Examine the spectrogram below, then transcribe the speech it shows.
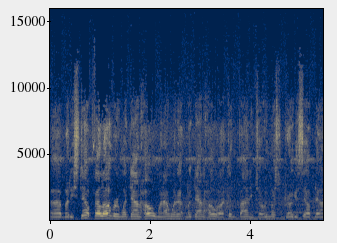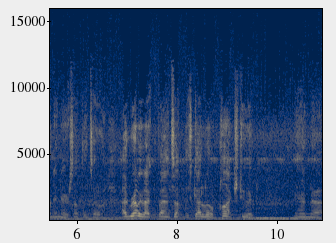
uh, but he still fell over and went down a hole. When I went up and looked down the hole, I couldn't find him, so he must have drug himself down in there or something. So I'd really like to find something that's got a little punch to it. And uh,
